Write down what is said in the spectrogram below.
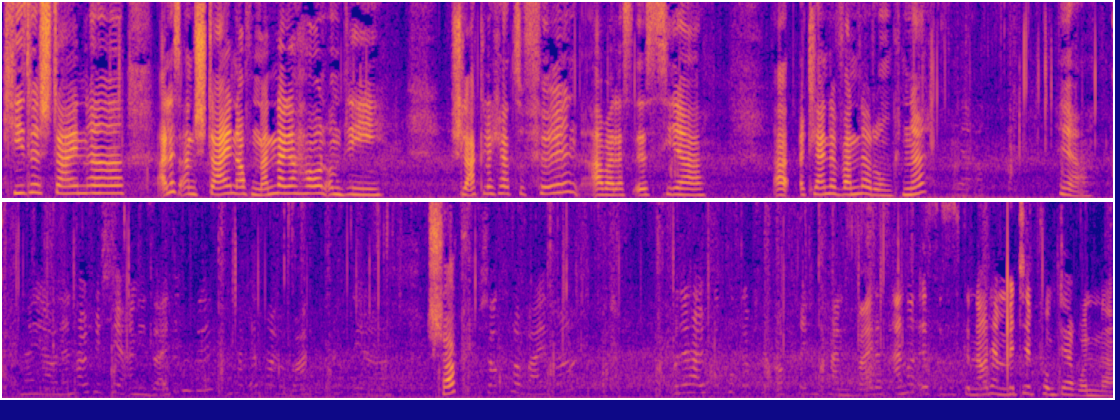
Kieselsteine, alles an Steinen aufeinander gehauen, um die Schlaglöcher zu füllen. Aber das ist hier äh, eine kleine Wanderung, ne? Ja. Ja. Naja, und dann habe ich mich hier an die Seite gesetzt und habe erstmal gewartet, bis der Schock? Schock vorbei war. Und dann habe ich geguckt, ob ich das auftreten kann. Weil das andere ist, es ist genau der Mittelpunkt der Runde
